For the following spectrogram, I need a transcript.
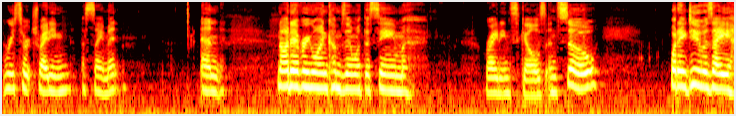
research writing assignment. And not everyone comes in with the same writing skills. And so what I do is I,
